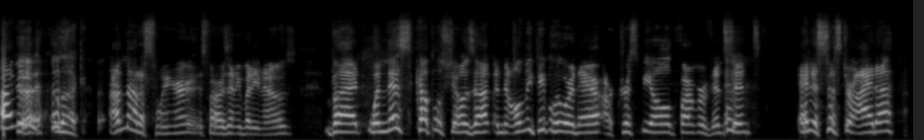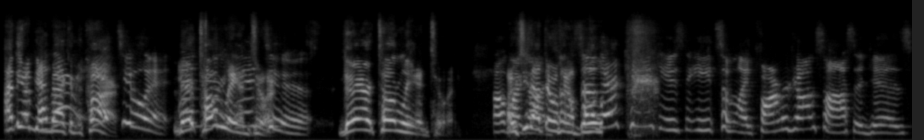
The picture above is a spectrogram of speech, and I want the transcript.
I mean, look, I'm not a swinger as far as anybody knows. But when this couple shows up and the only people who are there are crispy old farmer Vincent and his sister Ida, I think I'm getting And back in the car. Into it. They're And totally into it. it. They're totally into it. Oh I mean, my she's God. out there with, like, a so their kink is to eat some like Farmer John sausages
